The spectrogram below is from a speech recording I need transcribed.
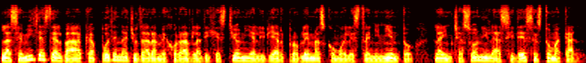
Las semillas de albahaca pueden ayudar a mejorar la digestión y aliviar problemas como el estreñimiento, la hinchazón y la acidez estomacal.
